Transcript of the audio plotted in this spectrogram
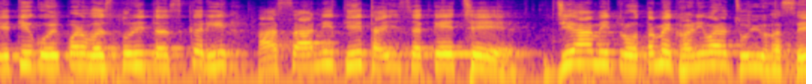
તેથી કોઈ પણ વસ્તુની તસ્કરી આસાનીથી થઈ શકે છે. જી હા, મિત્રો, તમે ઘણીવાર જોયું હશે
